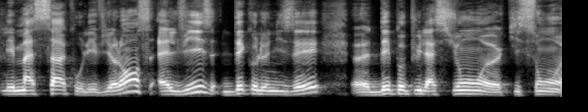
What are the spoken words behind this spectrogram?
les massacres ou les violences, elles visent décoloniser des populations qui sont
